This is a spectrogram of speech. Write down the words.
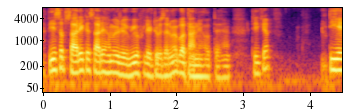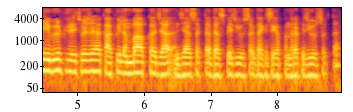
तो ये सब सारे के सारे हमें रिव्यू ऑफ़ लिटरेचर में बताने होते हैं, ठीक है? तो ये रिव्यू लिटरेचर है काफ़ी लंबा आपका जा जा सकता है, दस पेज भी हो सकता है, किसी का पंद्रह पेज भी हो सकता है।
